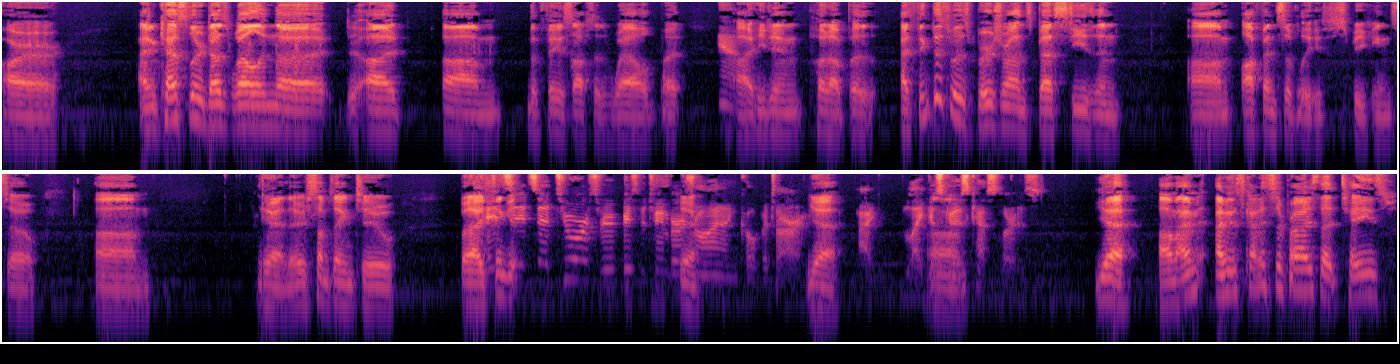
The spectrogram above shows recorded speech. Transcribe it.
are, and Kesler does well in the uh, um, the face-offs as well, but Yeah. uh, he didn't put up a. I think this was Bergeron's best season, um, offensively speaking. So, um, yeah, there's something to. But I think, it's, it, it's a two horse race between Bergeron and Kopitar. yeah, I Like as Um, good as Kesler is. yeah. Um, I'm. I was kind of surprised that Toews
